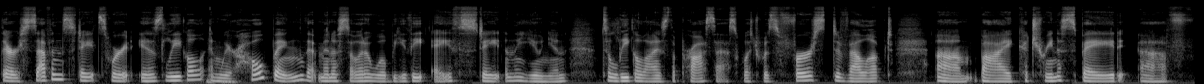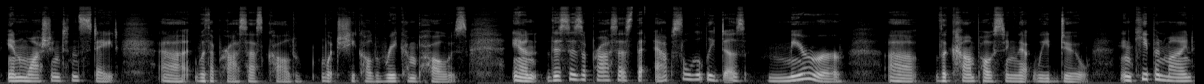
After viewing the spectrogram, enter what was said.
There are seven states where it is legal, and we're hoping that Minnesota will be the eighth state in the union to legalize the process, which was first developed um, by Katrina Spade uh, in Washington State uh, with a process called what she called Recompose. And this is a process that absolutely does mirror uh, the composting that we do. And keep in mind,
